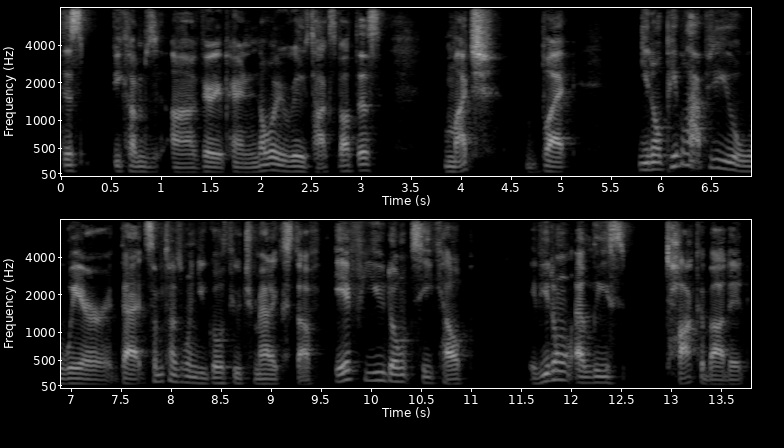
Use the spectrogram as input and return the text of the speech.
this becomes uh, very apparent nobody really talks about this much but you know people have to be aware that sometimes when you go through traumatic stuff if you don't seek help if you don't at least talk about it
